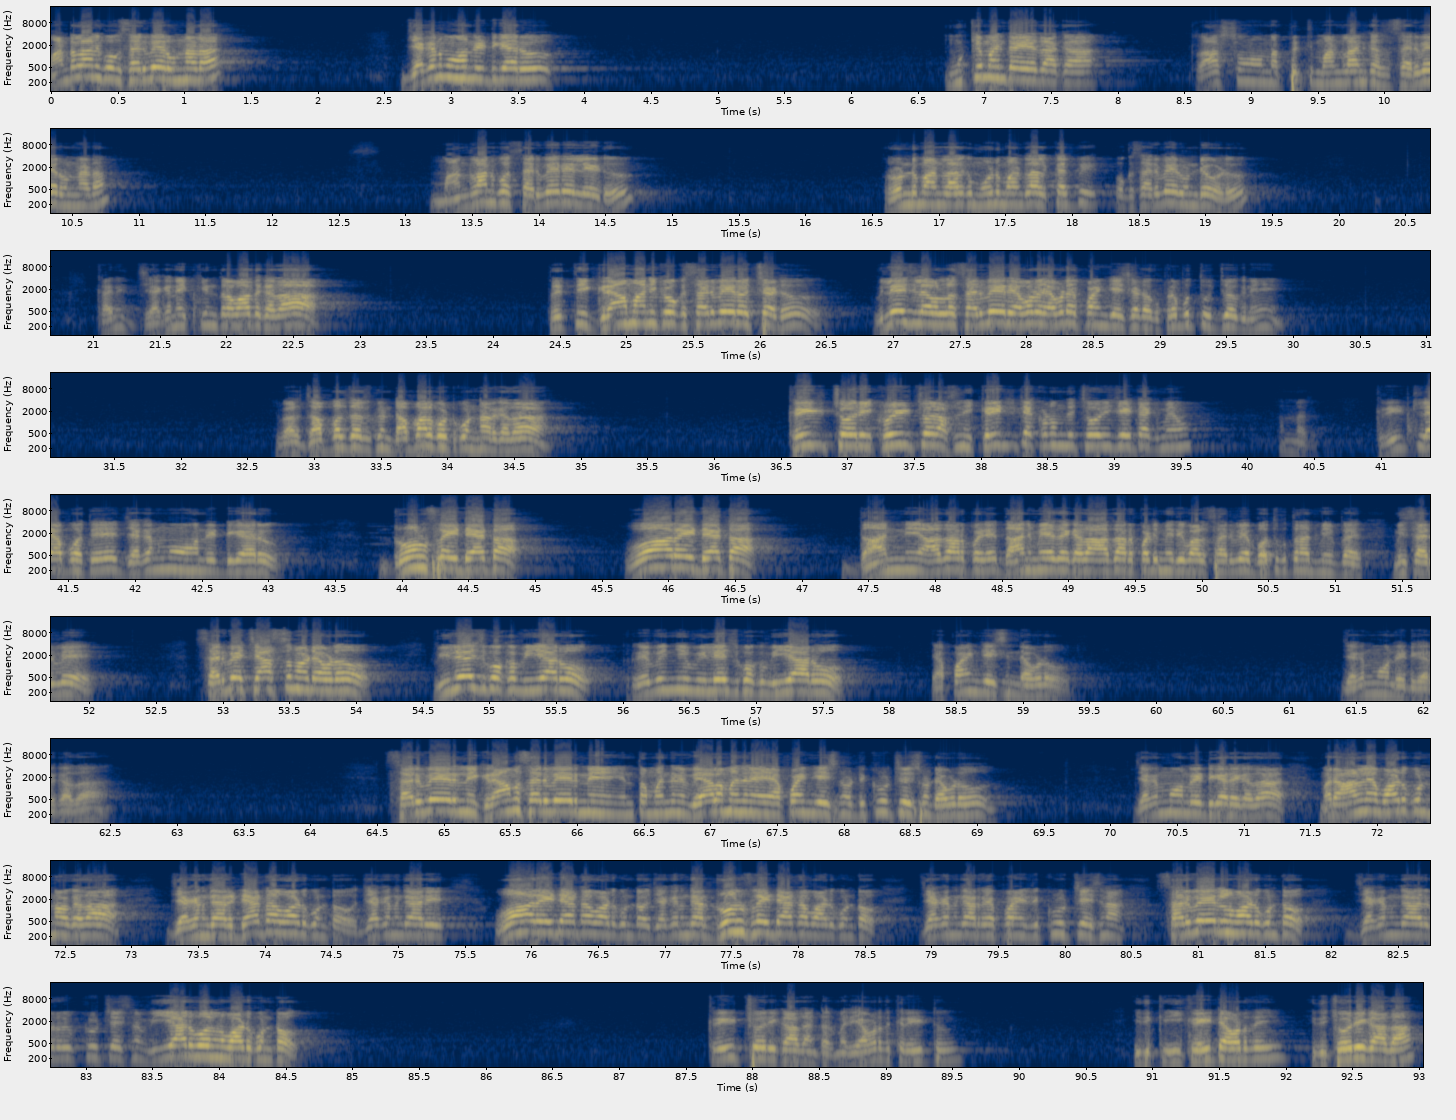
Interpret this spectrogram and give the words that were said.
మండలానికి ఒక సర్వేర్ ఉన్నాడా? జగన్మోహన్ రెడ్డి గారు ముఖ్యమంత్రి అయ్యేదాకా రాష్ట్రంలో ఉన్న ప్రతి మండలానికి అసలు సర్వేర్ ఉన్నాడా? మండలానికి ఒక సర్వేరే లేడు. రెండు మండలాలకు మూడు మండలాలకు కలిపి ఒక సర్వేర్ ఉండేవాడు కానీ జగన్ ఎక్కిన తర్వాత కదా ప్రతి గ్రామానికి ఒక సర్వేర్ వచ్చాడు. విలేజ్ లెవెల్లో సర్వేర్ ఎవడో ఎవడ అపాయింట్ చేశాడు ఒక ప్రభుత్వ ఉద్యోగిని. ఇవాళ జబ్బలు తెలుసుకుని డబ్బాలు కొట్టుకుంటున్నారు కదా. క్రెడిట్ చోరీ క్రెడిట్ చోరీ అసలు నీ క్రెడిట్ ఎక్కడుంది చోరీ చేయటానికి మేము? అన్నారు. క్రెడిట్ లేకపోతే జగన్మోహన్ రెడ్డి గారు drone fly data ORI data దాన్ని ఆధారపడే దాని మీదే కదా ఆధారపడి మీరు ఇవాళ సర్వే బతుకుతున్నది మీ మీ సర్వే. సర్వే చేస్తున్నాడు ఎవడు? విలేజ్కి ఒక విఆర్ఓ రెవెన్యూ విలేజ్కి ఒక విఆర్ఓ అపాయింట్ చేసింది ఎవడు? జగన్మోహన్ రెడ్డి గారు కదా? సర్వేర్ని గ్రామ సర్వేర్ని ఇంతమందిని వేల మందిని అపాయింట్ చేసినాడు రిక్రూట్ చేసినోడు ఎవడు? జగన్మోహన్ రెడ్డి గారే కదా. మరి వాళ్ళనే వాడుకుంటున్నావు కదా? జగన్ గారి డేటా వాడుకుంటావు. జగన్ గారి ఓఆర్ఐ డేటా వాడుకుంటావు జగన్ గారు డ్రోన్ ఫ్లై డేటా వాడుకుంటావు జగన్ గారు అపాయింట్ రిక్రూట్ చేసిన సర్వేలను వాడుకుంటావు జగన్ గారు రిక్రూట్ చేసిన విఆర్ఓలను వాడుకుంటావు. క్రెడిట్ చోరీ కాదంటారు. మరి ఎవరిది క్రెడిట్? ఇది ఈ క్రెడిట్ ఎవరిది? ఇది చోరీ కాదా?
